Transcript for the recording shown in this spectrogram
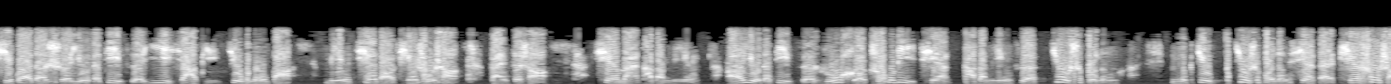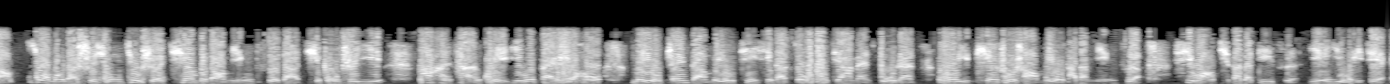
奇怪的是，有的弟子一下笔就能把名签到天书上，本子上签满他的名，而有的弟子如何出力签，他的名字就是不能，就就是不能现在天书上。做梦的师兄就是签不到名字的其中之一，他很惭愧，因为拜师后没有真的没有尽心的走出家门度人，所以天书上没有他的名字。希望其他的弟子引以为戒。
